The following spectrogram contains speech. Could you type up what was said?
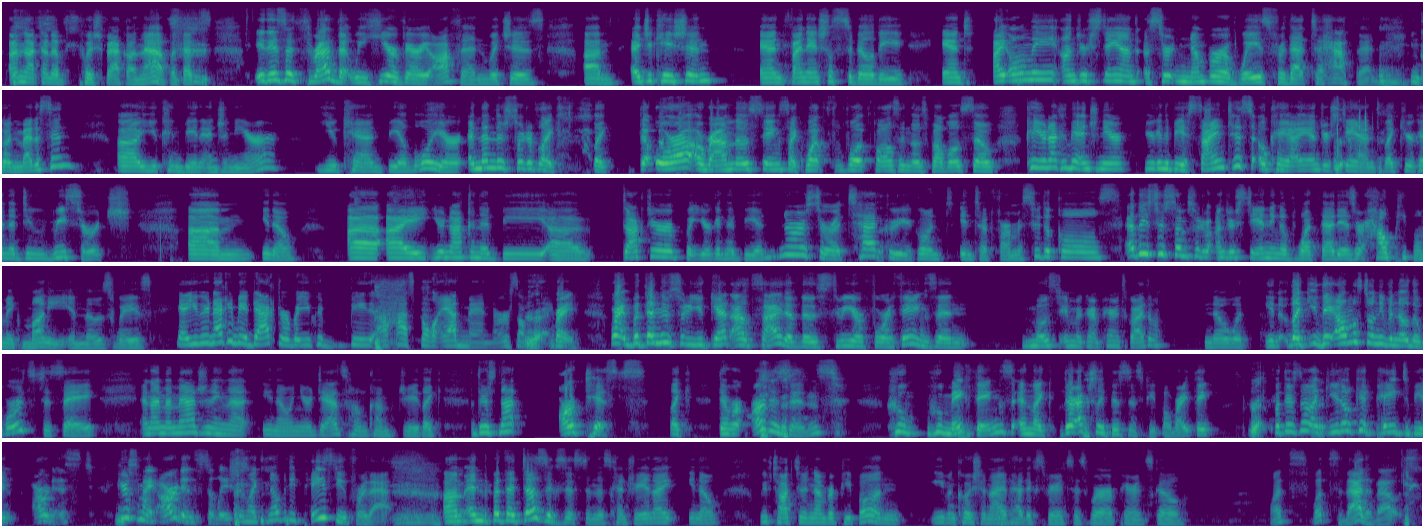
I'm not going to push back on that, but that's it is a thread that we hear very often, which is um, education and financial stability. And I only understand a certain number of ways for that to happen. Mhm. You can go to medicine, uh, you can be an engineer, you can be a lawyer, and then there's sort of like like the aura around those things, like what what falls in those bubbles. So, okay, you're not going to be an engineer, you're going to be a scientist. Okay, I understand. Like you're going to do research. Um, you know, uh, I you're not going to be a doctor, but you're going to be a nurse or a tech, or you're going into pharmaceuticals. At least there's some sort of understanding of what that is or how people make money in those ways. Yeah, you're not gonna be a doctor, but you could be a hospital admin or something. Right. Right. Right. But then there's sort of you get outside of those three or four things, and most immigrant parents go, I don't know what, you know, like they almost don't even know the words to say. And I'm imagining that, you know, in your dad's home country, like there's not artists, like there were artisans who who make things and like they're actually business people, right? They Right. but there's not like Right. you don't get paid to be an artist. Here's my art installation. Like nobody pays you for that um and but that does exist in this country and i you know we've talked to a number of people and even Kosha and i have had experiences where our parents go what's what's that about?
